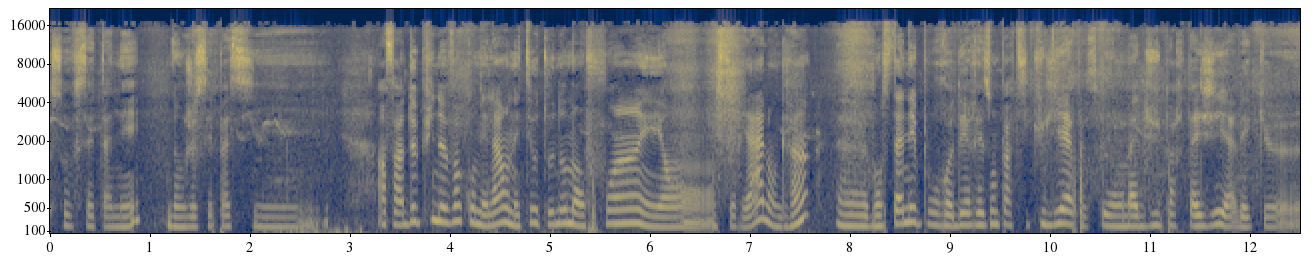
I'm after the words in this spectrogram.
sauf cette année. Donc je sais pas si... Enfin, depuis 9 ans qu'on est là, on était autonome en foin et en céréales, en grains. Euh, bon, cette année, pour des raisons particulières, parce qu'on a dû partager avec, euh,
